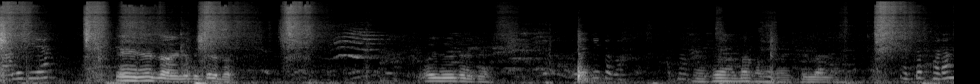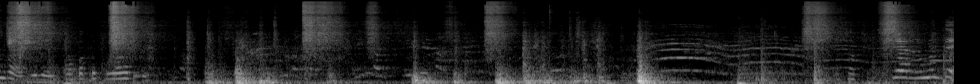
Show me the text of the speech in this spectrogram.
বালি দিয়া। এই দাও এটা ভিতরে দাও। ওই ওইটা ওইটা। কি করবা না এত খড়ান যায় দিলে কত পুরো চেয়ারের মধ্যে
